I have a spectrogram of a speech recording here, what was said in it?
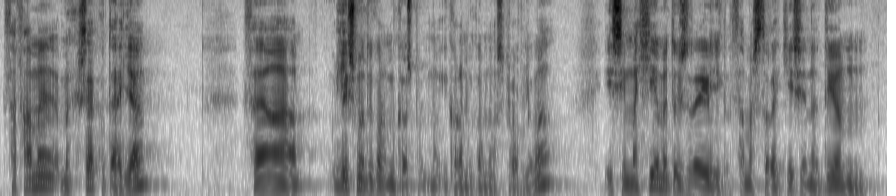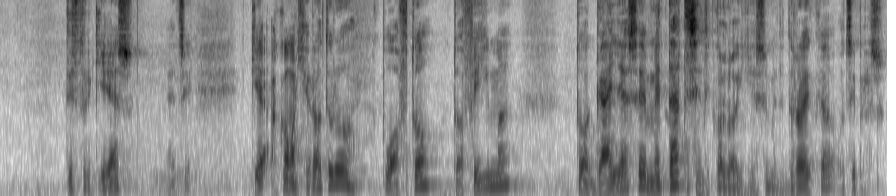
θα φάμε με χρυσά κουτάλια, θα λύσουμε το οικονομικό, οικονομικό μας πρόβλημα, η συμμαχία με το Ισραήλ θα μας θωρακίσει εναντίον της Τουρκίας, έτσι, και ακόμα χειρότερο που αυτό το αφήγημα το αγκάλιασε μετά τη συνθηκολόγηση με την Τρόικα ο Τσίπρας.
